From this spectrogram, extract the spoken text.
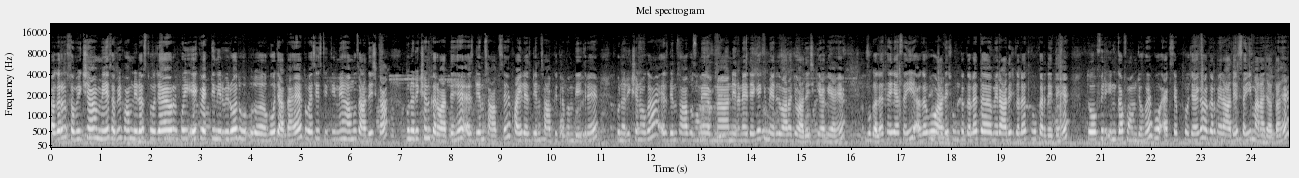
अगर समीक्षा में सभी फॉर्म निरस्त हो जाए और कोई एक व्यक्ति निर्विरोध हो, जाता है तो वैसी स्थिति में हम उस आदेश का पुनरीक्षण करवाते हैं। एसडीएम साहब से फ़ाइल एसडीएम साहब की तरफ़ हम भेज रहे हैं। पुनरीक्षण होगा। एसडीएम साहब उसमें अपना निर्णय देंगे कि मेरे द्वारा जो आदेश किया गया है वो गलत है या सही अगर वो आदेश उनका गलत मेरा आदेश गलत वो कर देते हैं तो फिर इनका फॉर्म जो है वो एक्सेप्ट हो जाएगा। अगर मेरा आदेश सही माना जाता है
